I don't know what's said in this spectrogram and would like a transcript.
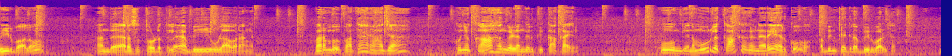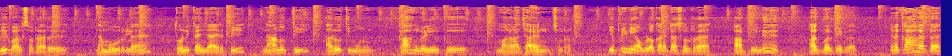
பீர்பாலும் அந்த அரசு தோட்டத்தில் அப்படி உலா வராங்க. வரும்போது பார்த்தா ராஜா கொஞ்சம் காகங்கள் அங்கே இருக்குது காக்காய்கள். ஓ இங்கே நம்ம ஊரில் காக்காகள் நிறையா இருக்கோ அப்படின்னு கேட்குற பீர்பால்கிட்ட. பீர்பால் சொல்கிறாரு நம்ம ஊரில் தொண்ணூத்தஞ்சாயிரத்தி நானூற்றி அறுபத்தி மூணு காகங்கள் இருக்குது மகாராஜா சொல்கிறார் எப்படி நீ அவ்வளோ கரெக்டாக சொல்கிற அப்படின்னு அக்பர் கேட்குறாரு ஏன்னா காகத்தை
